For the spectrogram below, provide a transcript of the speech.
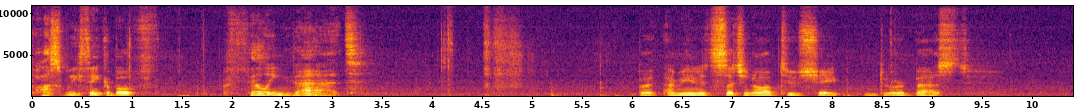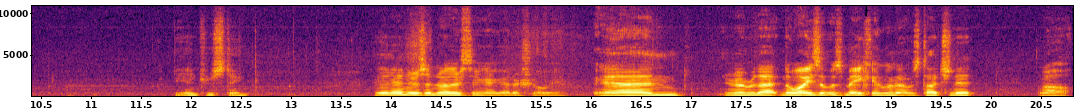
possibly think about filling that. But, I mean, it's such an obtuse shape. We'll do our best. Be interesting. And then there's another thing I gotta show you. And remember that noise it was making when I was touching it? Well,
